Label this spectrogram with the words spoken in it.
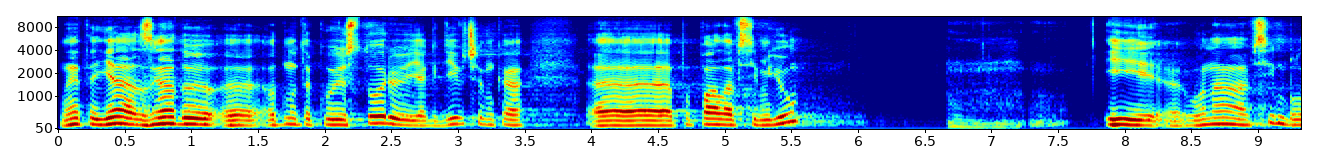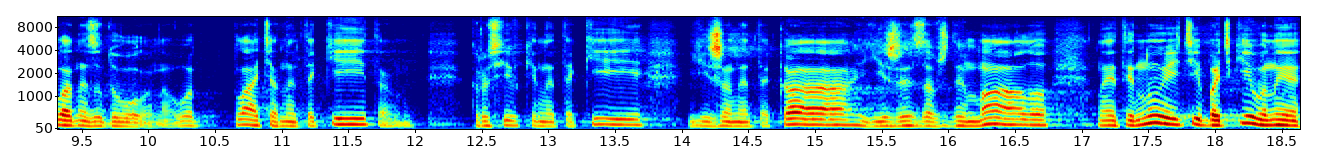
Знаєте, я згадую е, одну таку історію, як дівчинка е, попала в сім'ю, і вона всім була незадоволена. От плаття не такі, там, кросівки не такі, їжа не така, їжі завжди мало. Знаєте, Ну і ті батьки вони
